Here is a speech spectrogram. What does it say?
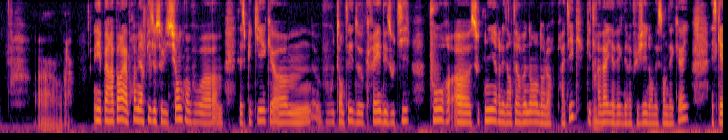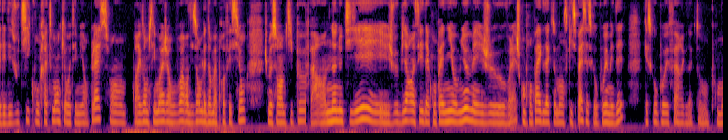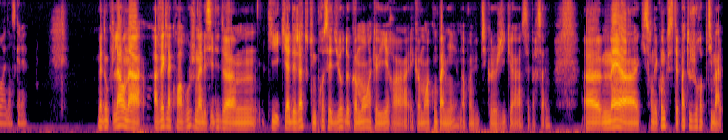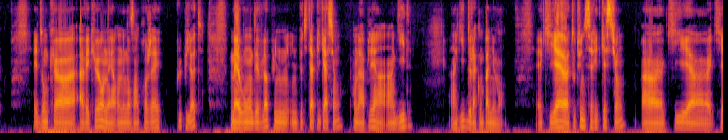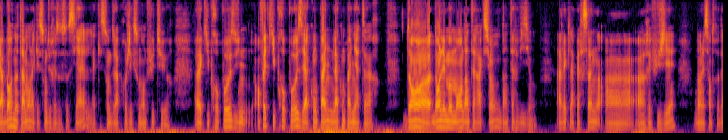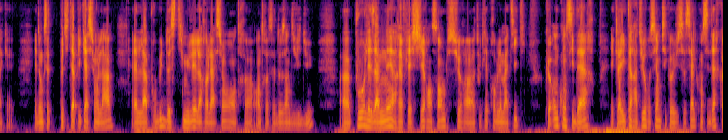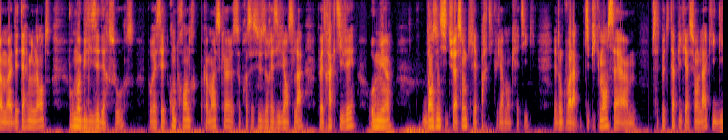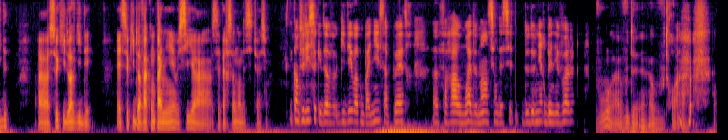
voilà. Et par rapport à la première piste de solution, quand vous euh, expliquiez que euh, vous tentez de créer des outils pour euh, soutenir les intervenants dans leur pratique, qui mmh. travaillent avec des réfugiés dans des centres d'accueil, est-ce qu'il y a des, des, outils concrètement qui ont été mis en place? Par exemple, si moi j'ai vous voir en disant, mais dans ma profession, je me sens un petit peu bah, non outillé et je veux bien essayer d'accompagner au mieux, mais je voilà, je comprends pas exactement ce qui se passe. Est-ce que vous pouvez m'aider? Qu'est-ce que vous pouvez faire exactement pour moi dans ce cas-là? Mais donc là, on a, avec la Croix-Rouge, on a décidé de, euh, qui, qui a déjà toute une procédure de comment accueillir euh, et comment accompagner, d'un point de vue psychologique, euh, ces personnes, mais qui se rendaient compte que c'était pas toujours optimal. Et donc, avec eux, on est, on est dans un projet plus pilote, mais où on développe une, une petite application qu'on a appelée un, un, guide, un guide de l'accompagnement, et qui est toute une série de questions euh, qui euh, qui aborde notamment la question du réseau social, la question de la projection dans le futur, euh, qui propose une, en fait, qui propose et accompagne l'accompagnateur dans euh, dans les moments d'interaction, d'intervision avec la personne euh, réfugiée dans les centres d'accueil. Et donc cette petite application là, elle a pour but de stimuler la relation entre entre ces deux individus pour les amener à réfléchir ensemble sur toutes les problématiques que on considère et que la littérature aussi en psychologie sociale considère comme euh, déterminante pour mobiliser des ressources, pour essayer de comprendre comment est-ce que ce processus de résilience-là peut être activé au mieux dans une situation qui est particulièrement critique. Et donc voilà, typiquement c'est euh, cette petite application-là qui guide euh, ceux qui doivent guider et ceux qui doivent accompagner aussi ces personnes dans des situations. Et quand tu dis ceux qui doivent guider ou accompagner, ça peut être Farah ou moi demain si on décide de devenir bénévole vous, euh, vous deux, euh, vous trois,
